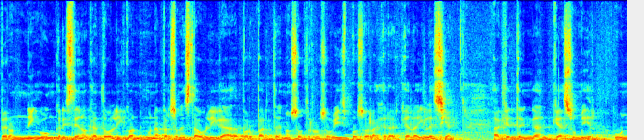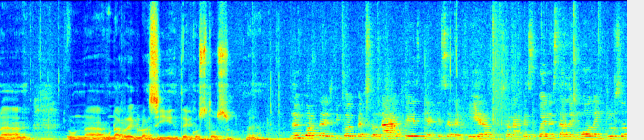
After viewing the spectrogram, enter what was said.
Pero ningún cristiano católico, ninguna persona está obligada por parte de nosotros los obispos o la jerarquía de la iglesia a que tengan que asumir una, un arreglo así de costoso. No importa el tipo de personajes ni a qué se refieran, personajes pueden estar de moda incluso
